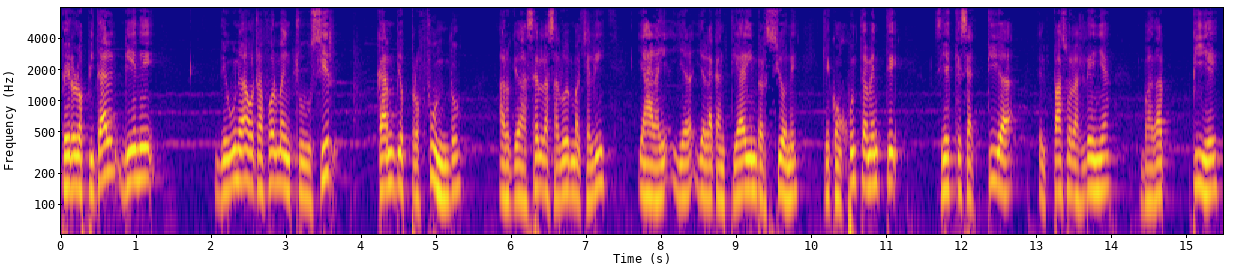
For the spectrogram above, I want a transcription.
Pero el hospital viene de una u otra forma introducir cambios profundos a lo que va a ser la salud en Machalí y a la, y a la cantidad de inversiones que conjuntamente, si es que se activa el paso a las leñas, va a dar pie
